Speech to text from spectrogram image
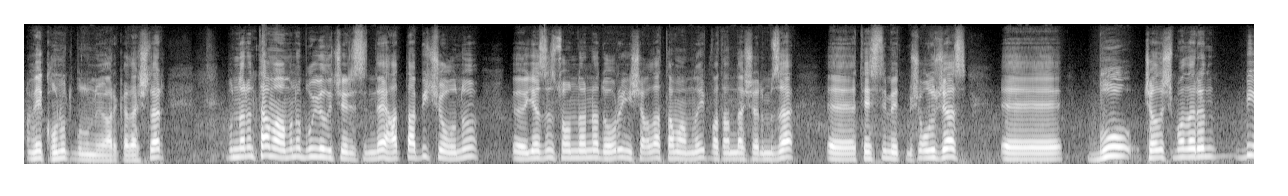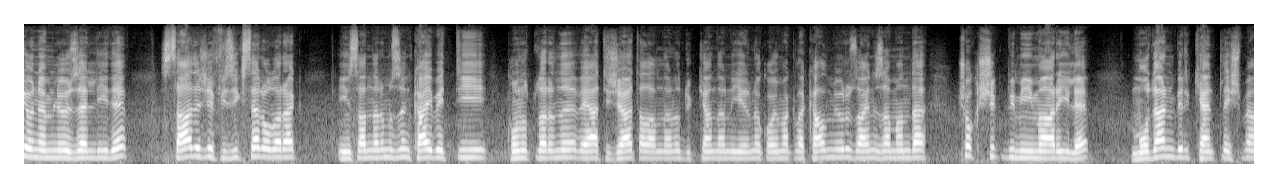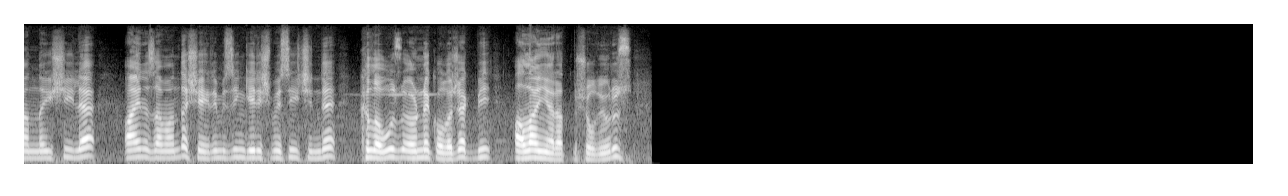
ve konut bulunuyor arkadaşlar. Bunların tamamını bu yıl içerisinde hatta birçoğunu e, yazın sonlarına doğru inşallah tamamlayıp vatandaşlarımıza e, teslim etmiş olacağız. E, bu çalışmaların bir önemli özelliği de sadece fiziksel olarak insanlarımızın kaybettiği konutlarını veya ticaret alanlarını, dükkanlarını yerine koymakla kalmıyoruz. Aynı zamanda çok şık bir mimariyle, modern bir kentleşme anlayışıyla aynı zamanda şehrimizin gelişmesi için de kılavuz örnek olacak bir alan yaratmış oluyoruz.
